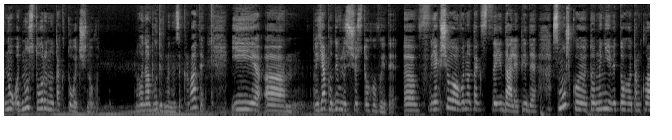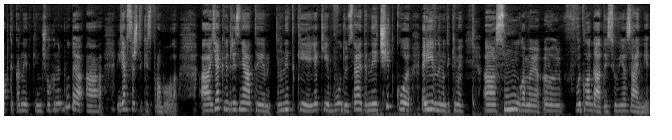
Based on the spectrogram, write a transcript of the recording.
ну, одну сторону так точно. Вона буде в мене закривати. І е, я подивлюсь, що з того вийде. Е, якщо воно так і далі піде смужкою, то мені від того там клаптика нитки нічого не буде, а я все ж таки спробувала. А як відрізняти нитки, які будуть, знаєте, не чітко рівними такими смугами е, викладатись у в'язанні,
